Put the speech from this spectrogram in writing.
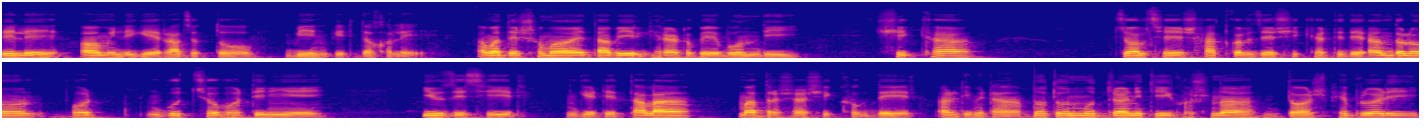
রেলে আওয়ামী লীগের রাজত্ব বিএনপির দখলে। আমাদের সময় দাবির ঘেরাটোপে বন্দি, শিক্ষা চলছে সাত কলেজের শিক্ষার্থীদের আন্দোলন, ভোট, গুচ্ছ ভর্তি নিয়ে ইউজিসির গেটে তালা মাদ্রাসা শিক্ষকদের আলটিমেটাম। নতুন মুদ্রানীতি ঘোষণা দশ ফেব্রুয়ারি,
